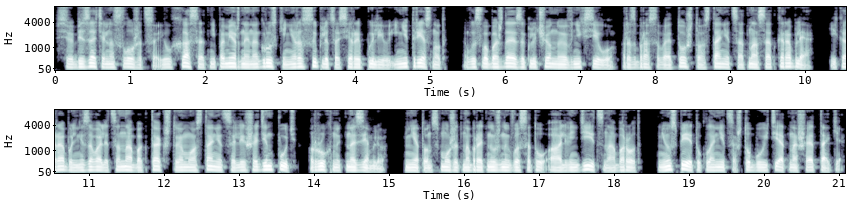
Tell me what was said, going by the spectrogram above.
«Все обязательно сложится. Илхасы от непомерной нагрузки не рассыплются серой пылью и не треснут, высвобождая заключенную в них силу, разбрасывая то, что останется от нас и от корабля. И корабль не завалится на бок так, что ему останется лишь один путь – рухнуть на землю. Нет, он сможет набрать нужную высоту, а альвиндиец, наоборот, не успеет уклониться, чтобы уйти от нашей атаки.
